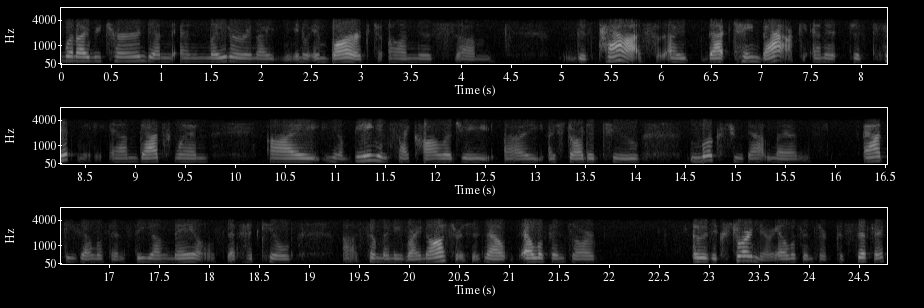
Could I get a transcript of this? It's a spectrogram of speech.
when I returned and and later and I you know embarked on this um, this path, I that came back and it just hit me, and that's when I, you know, being in psychology, I, I started to look through that lens at these elephants, the young males that had killed uh, so many rhinoceroses. Now, elephants are, it was extraordinary. Elephants are Pacific.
